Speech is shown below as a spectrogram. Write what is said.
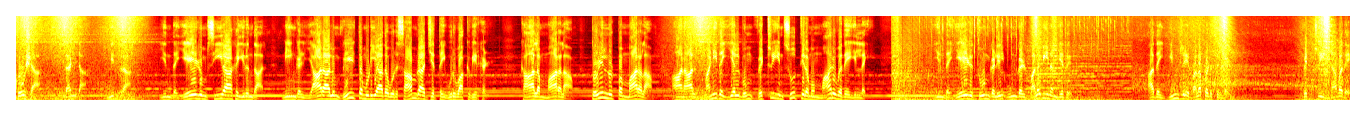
கோஷா தண்டா மித்ரா. இந்த ஏழும் சீராக இருந்தால் நீங்கள் யாராலும் வீழ்த்த முடியாத ஒரு சாம்ராஜ்யத்தை உருவாக்குவீர்கள். காலம் மாறலாம் தொழில்நுட்பம் மாறலாம் ஆனால் மனித இயல்பும் வெற்றியின் சூத்திரமும் மாறுவதே இல்லை. இந்த ஏழு தூண்களில் உங்கள் பலவீனம் எது? அதை இன்றே பலப்படுத்துங்கள். வெற்றி நமதே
